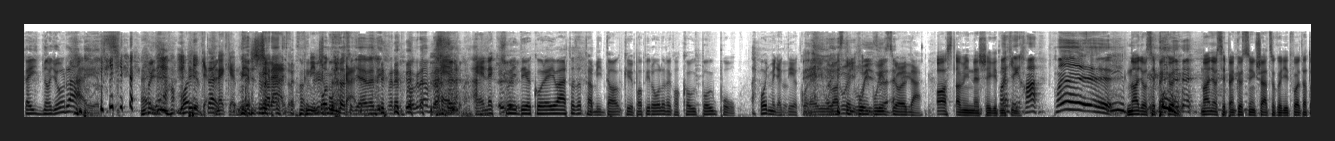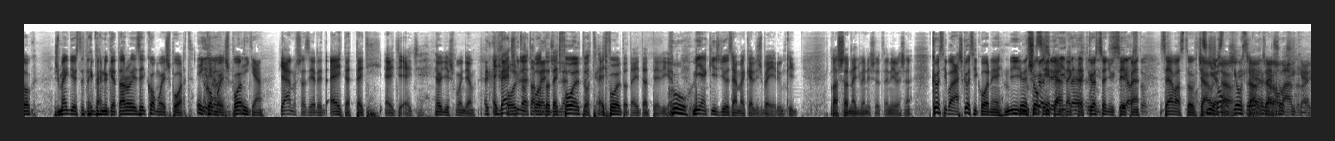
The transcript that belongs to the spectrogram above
Te így nagyon ráérsz. Hogy Igen, neked nincs családod, nincs Gondolod, hogy elvedik veled programra? Ennek is van egy dél-koreai változata, mint a kőpapírólónak a kaupó. Hogy mondják dél-koreaiul azt, hogy búj-búj zöldák? Azt a mindenségét ha, Nagyon szépen, kö... Nagyon szépen köszönjük, srácok, hogy itt voltatok, és meggyőztetek bennünket arról, hogy ez egy komoly sport. Igen. Komoly sport. Igen. János azért ejtett egy, egy, egy, hogy is mondjam, Egy egy, becsületpontot, egy foltot, egy foltot ejtettél, igen. Hú. Milyen kis győzelmekkel is beérünk így lassan 40 és 50 évesen. Köszi Balázs, köszi Korné, sok sikert nektek, lehetünk. köszönjük szépen. Szevasztok, ciao, ciao, jó ciao, ciao.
